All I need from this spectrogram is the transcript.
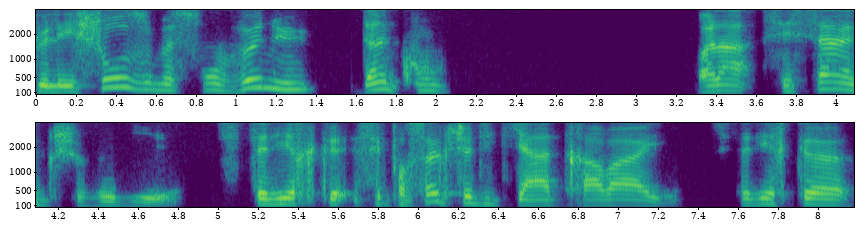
que les choses me sont venues d'un coup. Voilà, c'est ça que je veux dire. C'est-à-dire que c'est pour ça que je dis qu'il y a un travail. C'est-à-dire que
